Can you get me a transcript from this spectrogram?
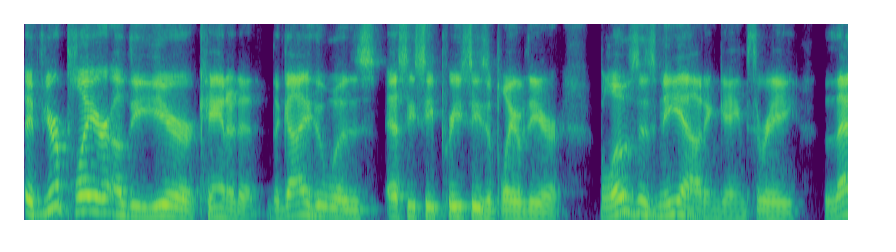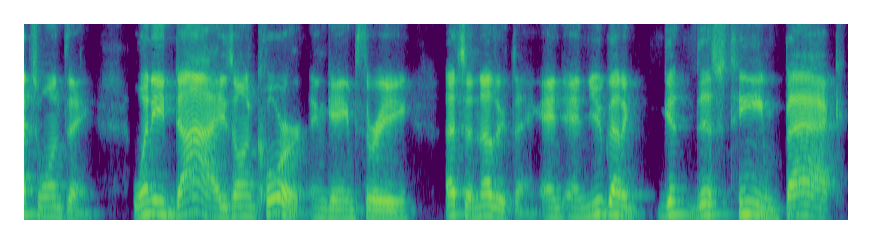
if you're player of the year candidate, the guy who was SEC preseason player of the year blows his knee out in game three, that's one thing when he dies on court in game three, that's another thing. And and you've got to get this team back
